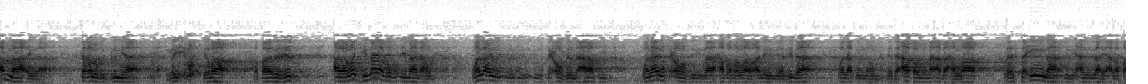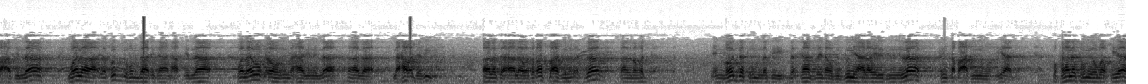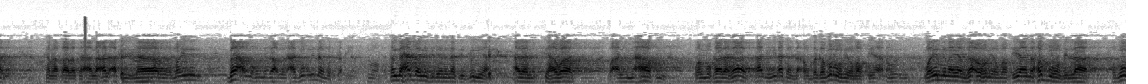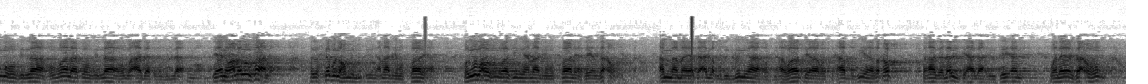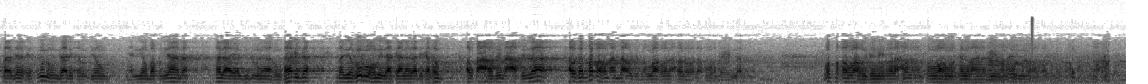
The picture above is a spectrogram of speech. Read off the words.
أما إذا اشتغلوا بالدنيا بيع والشراء وطلب الرزق على وجه لا يضر إيمانهم ولا يوقعهم في المعاصي ولا يوقعهم فيما حرم الله عليهم من الربا ولكنهم يتعاطون ما أباح الله ويستعينون بنعم الله على طاعة الله ولا يصدهم ذلك عن حق الله ولا يوقعهم في محارم الله. فهذا لا حرج فيه. قال تعالى وتقطعت بهم الأسباب قال الموده يعني مودتهم التي كانت بينهم في الدنيا على غير دين الله انقطعت يوم القيامة. وخانتهم يوم القيامة. كما قال تعالى الأخلاء يومئذ بعضهم لبعض عدو إلا المتقين. فالمحبة التي بين الناس في الدنيا على الشهوات وعلى المعاصي والمخالفات هذه لا تنفعهم بل تضرهم يوم القيامة. وإنما ينفعهم يوم القيامة حبهم في الله. حظوظهم في الله وموالاتهم في الله ومعاداتهم في الله. لأنه عمل صالح فيحسب لهم من أعمالهم الصالحة ويوضع في موازين أعمالهم الصالحة فينفعهم. أما ما يتعلق بالدنيا وشهواتها والتحاب فيها فقط فهذا لا يجزي على أهله شيئا ولا ينفعهم بل يكونهم ذلك اليوم يعني يوم القيامة فلا يجدون له فائدة بل يضرهم إذا كان ذلك الحب أوقعهم في معاصي الله أو ثبطهم عما أوجب الله ولا حول ولا قوة إلا بالله. وفق الله الجميع ولا حول ولا الله وسلم على نبينا محمد وعلى آله وصحبه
